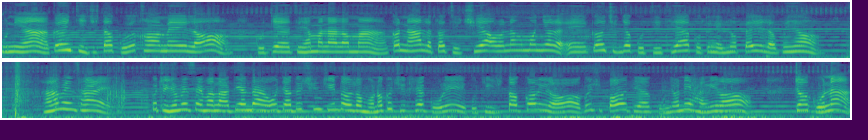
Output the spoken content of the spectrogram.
của nè cái anh chị chỉ tao của kho mê lỡ của chơi thì ham là mà. Có ná là tao chỉ chia rồi năng mua nhiều là ê có chuyện cho của chị thia của tôi này lô bé là bây giờ hả mình xài có chuyện cho mình xài mà là tiền đâu, cha tôi chuyên chuyên đâu rồi mà nó có chuyện khác của đi. Của chị tao có đi rồi có chuyện bao tiền cũng cho đi hàng đi rồi. Cho cú nè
